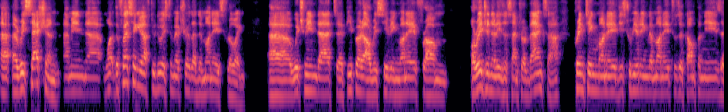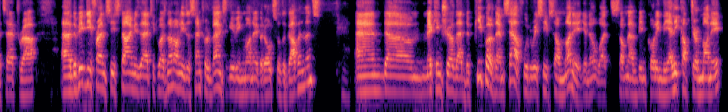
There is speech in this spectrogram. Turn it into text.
a, a recession, I mean, uh, what, the first thing you have to do is to make sure that the money is flowing uh, which means that uh, people are receiving money from originally the central banks, uh, printing money, distributing the money to the companies, etc. Uh, the big difference this time is that it was not only the central banks giving money, but also the governments and um, making sure that the people themselves would receive some money, you know, what some have been calling the helicopter money.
